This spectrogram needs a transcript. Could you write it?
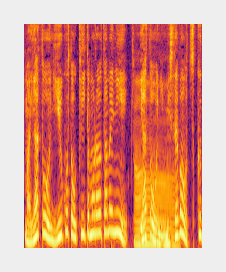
まあ、野党に言うことを聞いてもらうために、野党に見せ場を作っ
